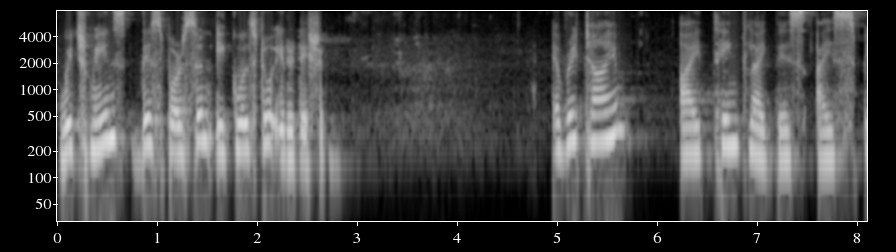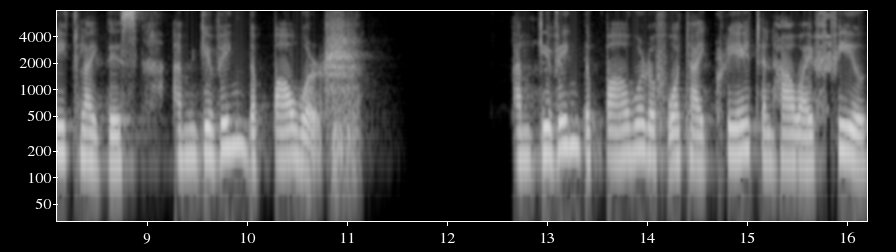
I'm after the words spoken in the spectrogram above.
Which means this person equals to irritation. Every time I think like this, I speak like this, I'm giving the power I'm giving the power of what I create and how I feel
